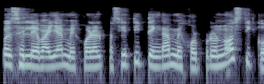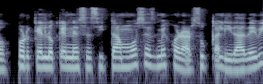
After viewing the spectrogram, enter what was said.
pues se le vaya mejor al paciente y tenga mejor pronóstico, porque lo que necesitamos es mejorar su calidad de vida.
